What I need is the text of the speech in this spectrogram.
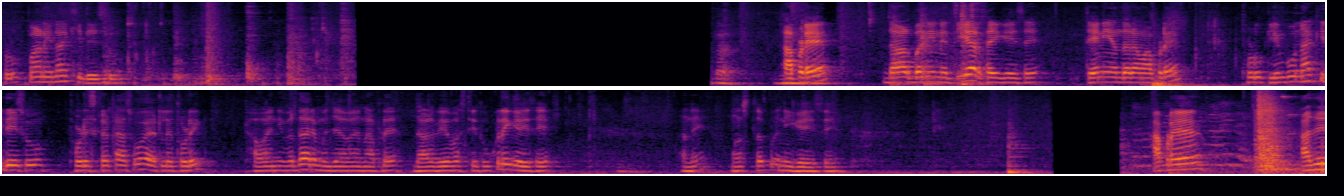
થોડુંક પાણી નાખી દઈશું. આપણે દાળ બનીને તૈયાર થઈ ગઈ છે. તેની અંદર આપણે થોડુંક લીંબુ નાખી દઈશું. થોડીક ખટાશ હોય એટલે થોડીક ખાવાની વધારે મજા આવે અને આપણે દાળ વ્યવસ્થિત ઉકળી ગઈ છે. અને મસ્ત બની ગઈ છે. આપણે આજે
